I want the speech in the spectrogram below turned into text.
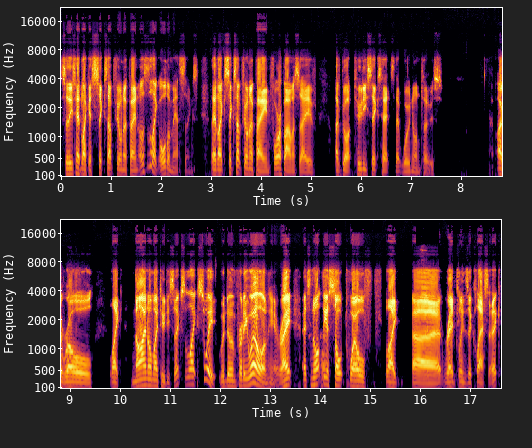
so these had like a six up feel no pain. Oh, this is like all the maths things. They had like six up feel no pain four up armor save. I've got 2d6 hits that wound on twos. I roll like nine on my 2d6 like sweet we're doing pretty well on here right? It's not the assault 12 like uh red cleanser classic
